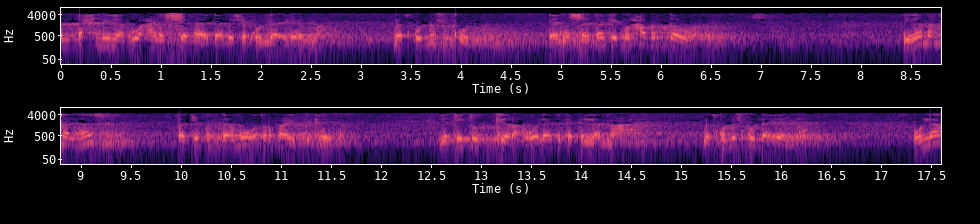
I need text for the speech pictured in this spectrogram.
أن تحمله على الشهادة. باش يقول لا إله إلا الله. ما تقولوش قول. لأن يعني الشيطان كيكون حاضر التوبة إذا ما قالهاش تجي قدامه وترفع يدك هيدا لكي تذكره ولا تتكلم معه. ما تقولوش قل لا إله إلا الله. ولا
